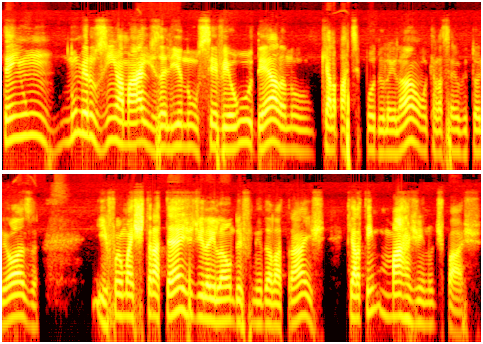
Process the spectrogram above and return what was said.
tem um númerozinho a mais ali no CVU dela, no que ela participou do leilão, que ela saiu vitoriosa, e foi uma estratégia de leilão definida lá atrás, que ela tem margem no despacho.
